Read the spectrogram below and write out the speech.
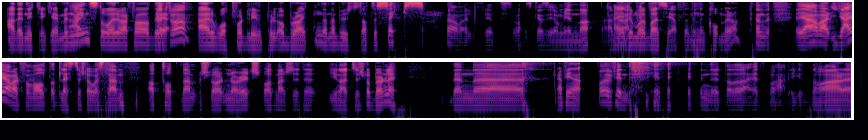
Nei, det nytter ikke. Men Nei. min står i hvert fall. Det er Watford, Liverpool og Brighton. Den er boostet til seks. Ja vel, fint. Hva skal jeg si om min, da? Nei, du må jo bare si at den kommer, da. Den- jeg, har vært, jeg har i hvert fall valgt at Leicester slår Westham, at Tottenham slår Norwich, og at Manchester United slår Burnley. Den uh, er fin, den. får vi finne, finne ut av det der etterpå. Herregud, nå er det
